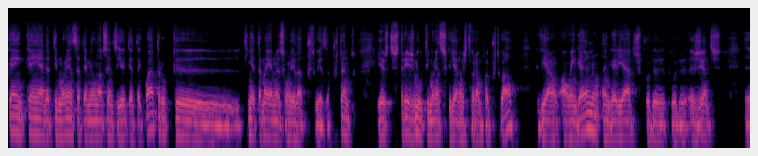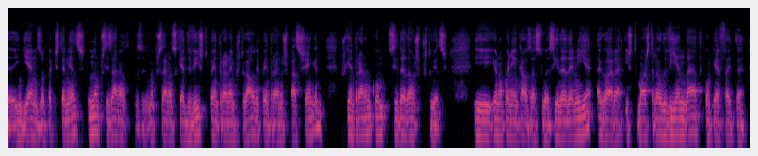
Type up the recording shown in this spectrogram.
quem, quem era timorense até 1984, que tinha também a nacionalidade portuguesa. Portanto, estes 3 mil timorenses que vieram este verão para Portugal, que vieram ao engano, angariados por, por agentes uh, indianos ou paquistaneses, não precisaram, não precisaram sequer de visto para entrar em Portugal e para entrar no espaço Schengen, porque entraram como cidadãos portugueses. E eu não ponho em causa a sua cidadania, agora isto mostra a leviandade com que é feita,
